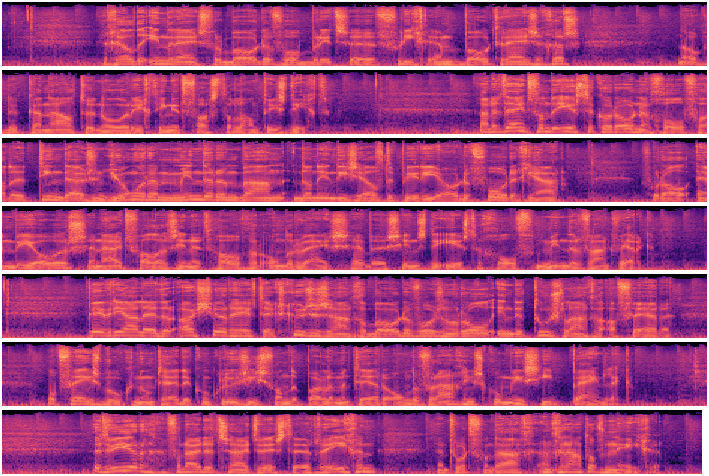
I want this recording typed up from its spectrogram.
Er gelden inreisverboden voor Britse vlieg- en bootreizigers. Ook de kanaaltunnel richting het vasteland is dicht. Aan het eind van de eerste coronagolf hadden 10.000 jongeren minder een baan dan in diezelfde periode vorig jaar. Vooral mbo'ers en uitvallers in het hoger onderwijs hebben sinds de eerste golf minder vaak werk. PvdA-leider Ascher heeft excuses aangeboden voor zijn rol in de toeslagenaffaire. Op Facebook noemt hij de conclusies van de parlementaire ondervragingscommissie pijnlijk. Het weer, vanuit het zuidwesten regen en het wordt vandaag een graad of 9.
